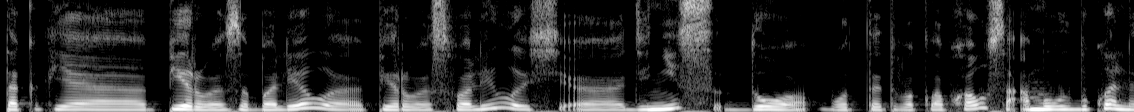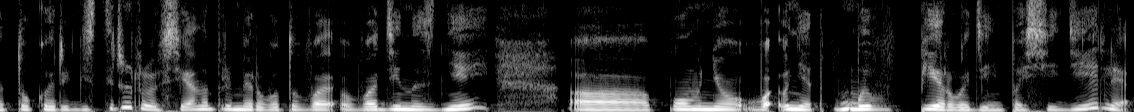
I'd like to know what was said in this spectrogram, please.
Так как я первая заболела, первая свалилась, э, Денис до вот этого клабхауса, а мы вот буквально только регистрировались, я, например, вот в, один из дней э, помню, нет, мы в первый день посидели,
